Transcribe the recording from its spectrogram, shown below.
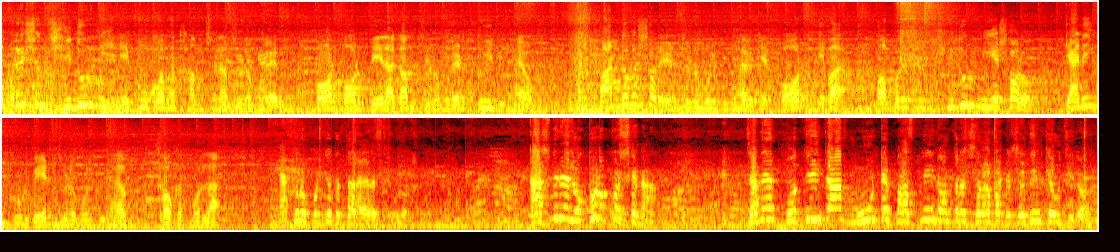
অপারেশন সিঁদুর নিয়ে কুকথা থামছে না তৃণমূলের। পরপর বেলাগাম তৃণমূলের দুই বিধায়ক। পাণ্ডবেশ্বরের তৃণমূল বিধায়কের পর এবার অপারেশন সিঁদুর নিয়ে সরব ক্যানিং পূর্বের তৃণমূল বিধায়ক শওকত মোল্লা। এখনও পর্যন্ত তার অ্যারেস্ট হলো না। কাশ্মীরে লক্ষ লক্ষ সেনা, যাদের প্রতিটা মুহূর্তে পাঁচ মিনিট অন্তরে সেনা থাকে, সেদিন কেউ ছিল না।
